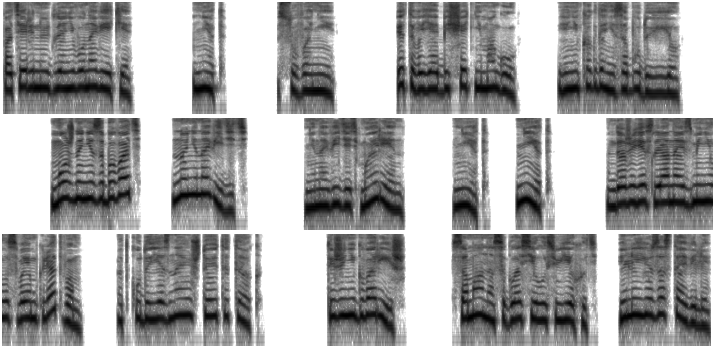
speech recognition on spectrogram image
потерянную для него навеки?» «Нет, Сувани. Этого я обещать не могу. Я никогда не забуду ее. Можно не забывать, но ненавидеть. Ненавидеть Мэриэн? Нет, нет. Даже если она изменила своим клятвам, Откуда я знаю, что это так? Ты же не говоришь. Сама она согласилась уехать или ее заставили?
